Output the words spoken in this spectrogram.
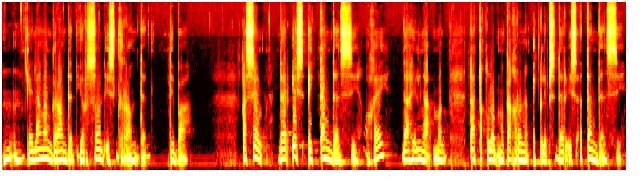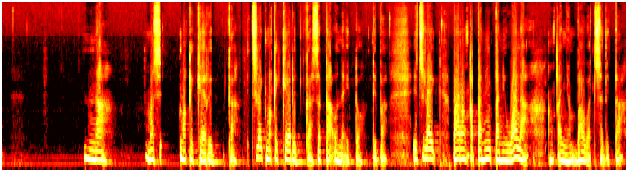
Mm-mm. kailangan grounded. Your soul is grounded. Di ba? Kasi there is a tendency, okay? Dahil nga magtataklob, magkakaroon ng eclipse, there is a tendency na mas makikerrid ka. It's like makikerrid ka sa tao na ito, 'di ba? It's like parang kapani-paniwala ang kanyang bawat salita,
